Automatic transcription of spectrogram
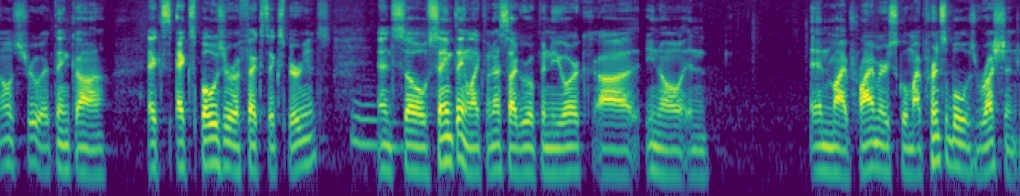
No, it's true. I think uh, ex- exposure affects experience, and so same thing. Like Vanessa, I grew up in New York. Uh, you know, in in my primary school, my principal was Russian.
